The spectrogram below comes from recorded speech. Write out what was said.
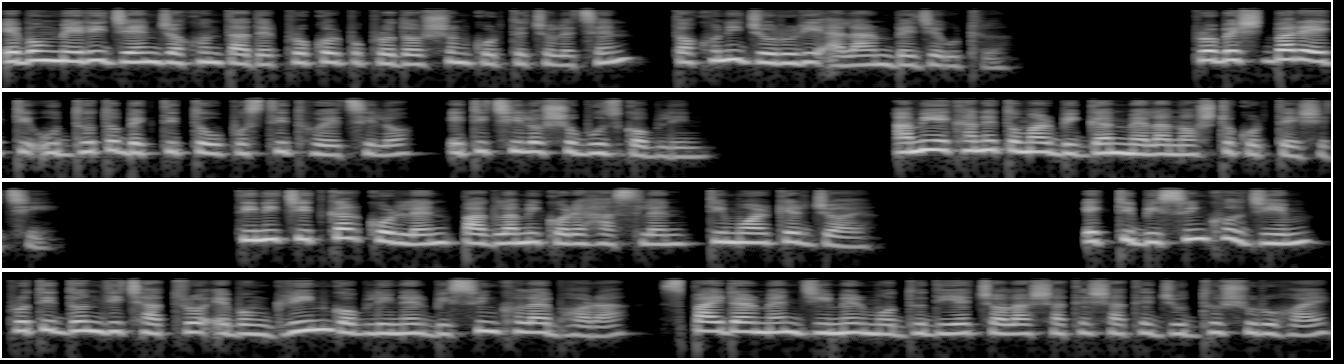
এবং মেরি জেন যখন তাদের প্রকল্প প্রদর্শন করতে চলেছেন, তখনই জরুরি অ্যালার্ম বেজে উঠল। প্রবেশদ্বারে একটি উদ্ধত ব্যক্তিত্ব উপস্থিত হয়েছিল, এটি ছিল সবুজ গবলিন। আমি এখানে তোমার বিজ্ঞান মেলা নষ্ট করতে এসেছি। তিনি চিৎকার করলেন, পাগলামি করে হাসলেন, টিমওয়ার্কের জয়। একটি বিশৃঙ্খল জিম, প্রতিদ্বন্দ্বী ছাত্র এবং গ্রিন গবলিনের বিশৃঙ্খলায় ভরা স্পাইডারম্যান জিমের মধ্য দিয়ে চলার সাথে সাথে যুদ্ধ শুরু হয়।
